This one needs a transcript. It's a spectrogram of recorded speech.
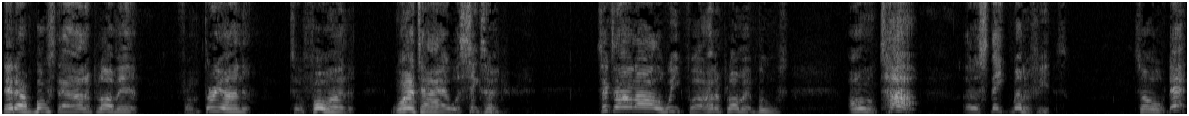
They done boost their unemployment from 300 to 400. One time was 600. $600 a week for unemployment boost on top of the state benefits. So that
